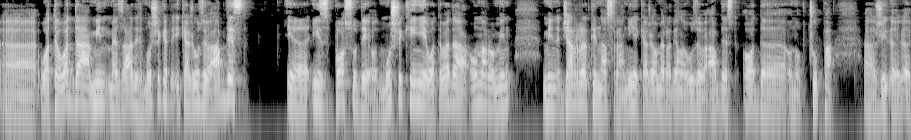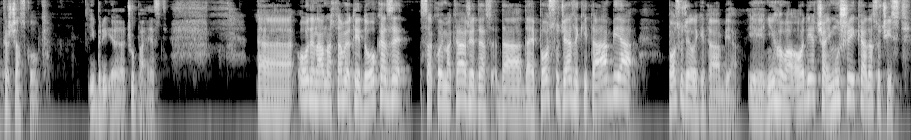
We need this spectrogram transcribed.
Uh, min mezadit mušriket i kaže uzeo abdest iz posude od mušrikinje, otevada umaru min min džarrati nasranije, kaže Omer radijalno uzeo abdest od uh, onog čupa uh, ži, uh, kršćanskog. I čupa jest. Ovdje nam znači, naveo te dokaze sa kojima kaže da, da, da je posuđa ehli kitabija, posuđa ehli kitabija i njihova odjeća i mušrika da su čisti.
